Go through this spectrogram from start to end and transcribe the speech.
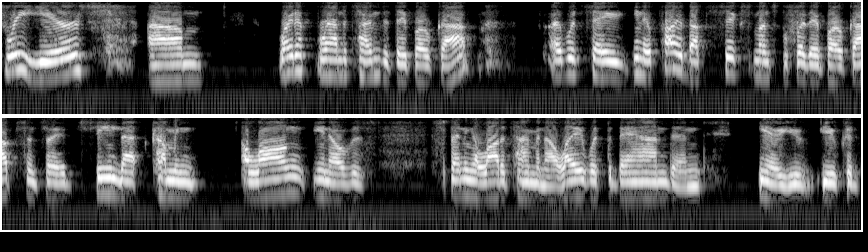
three years, um, right up around the time that they broke up. I would say, you know, probably about six months before they broke up, since I had seen that coming along, you know, was spending a lot of time in LA with the band and you know you you could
